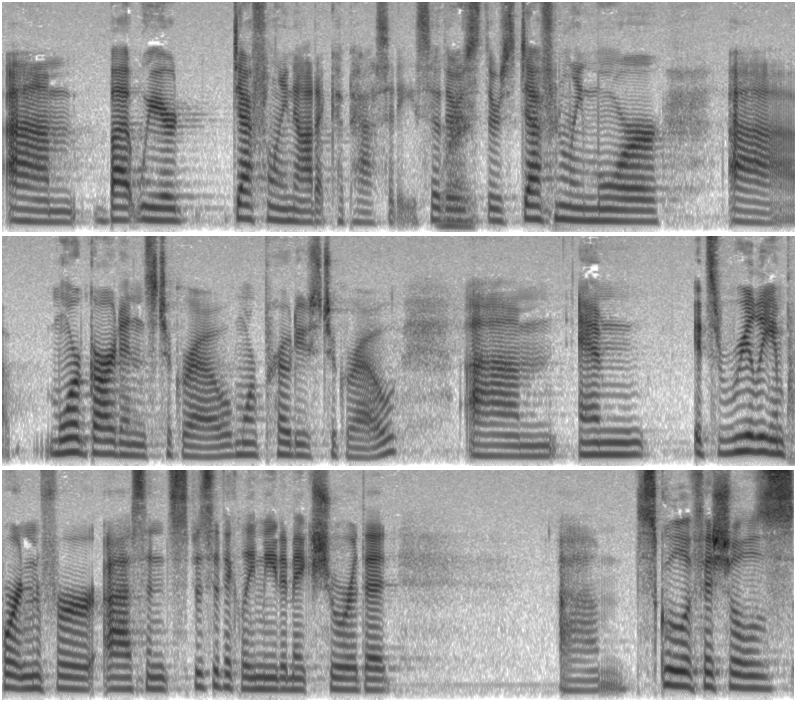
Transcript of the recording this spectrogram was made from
Um, but we're definitely not at capacity. So there's Right. there's definitely more uh, more gardens to grow, more produce to grow, um, and it's really important for us and specifically me to make sure that um, school officials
